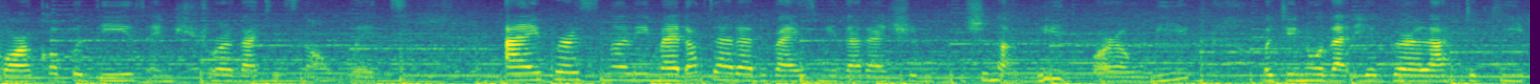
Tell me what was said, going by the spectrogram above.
for a couple days ensure that it's not wet I personally, my doctor had advised me that I should should not bathe for a week, but you know that your girl have to keep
